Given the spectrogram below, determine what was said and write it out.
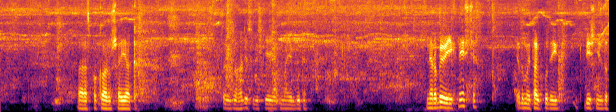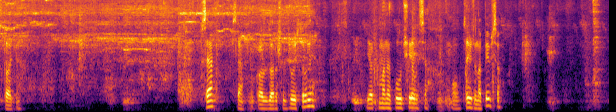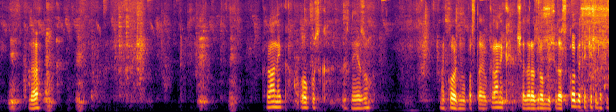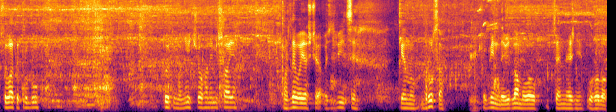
Зараз покажу ще як. Це взагалі собі п'є, як має бути. Не робив їх нижче. Я думаю, так буде їх більш ніж достатньо. Все, все, покажу зараз ще з другої сторони, як в мене вийшло. О, цей вже напився. Да. Краник, опуск знизу. На кожному поставив краник. Ще зараз зроблю сюди скоби такі, щоб зафіксувати трубу. Тут йому нічого не мішає. Можливо, я ще ось звідси кину бруса щоб він не відламував цей нижній уголок.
